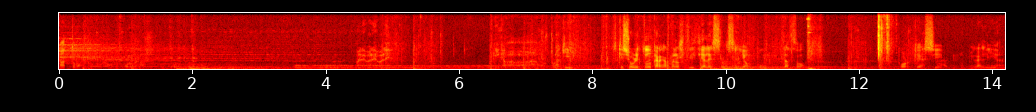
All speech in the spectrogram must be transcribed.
Ah, toma sobre todo cargarme los oficiales sería un puntazo. Porque así no me la lían.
